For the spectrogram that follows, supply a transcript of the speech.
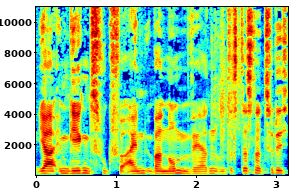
ja, im Gegenzug für einen übernommen werden. Und dass das natürlich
